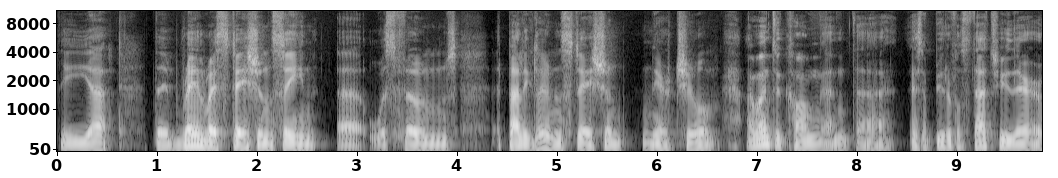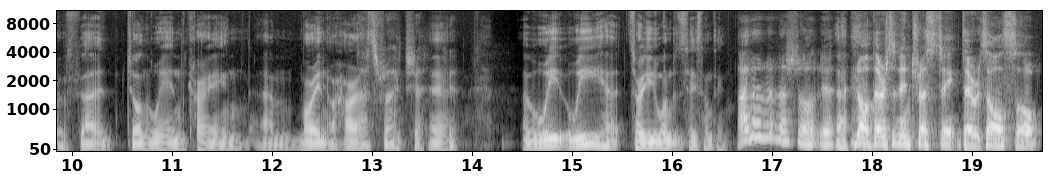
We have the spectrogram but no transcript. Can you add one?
the uh, the railway station scene uh, was filmed at Ballyglunin Station near Tuam. I went to Cong and uh, there's a beautiful statue there of uh, John Wayne carrying um, Maureen O'Hara. That's right, yeah. Yeah. Uh, we we had, sorry, you wanted to say something? Ah, no, no, no, no. Yeah. no, there's an interesting. There is also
